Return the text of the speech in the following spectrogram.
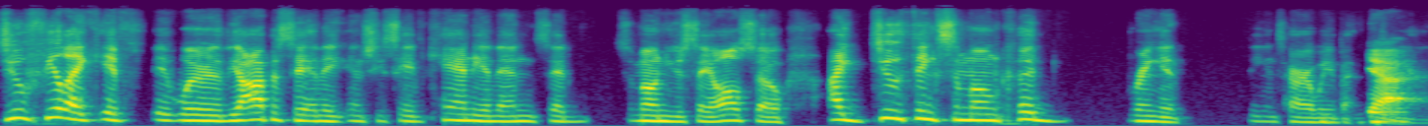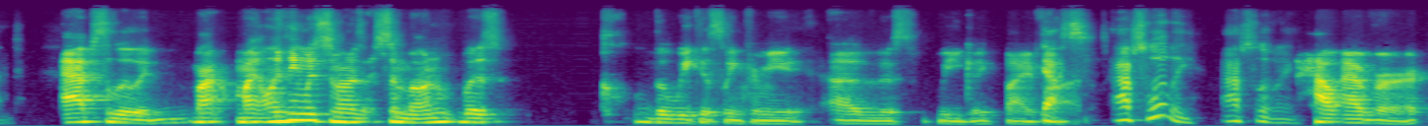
do feel like if it were the opposite and they and she saved Kandy and then said Symone, you say also, I do think Symone could bring it the entire way back. to the Yeah. end. absolutely. My, my only thing with Symone is Symone was the weakest link for me of this week, like by far. Yes, absolutely, absolutely. However,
